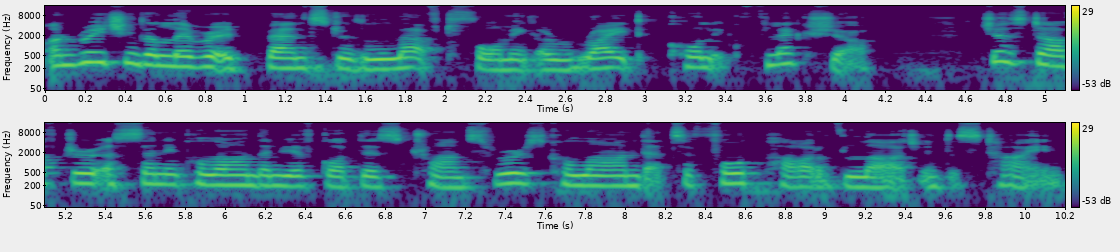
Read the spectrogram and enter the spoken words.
On reaching the liver, it bends to the left, forming a right colic flexure. Just after ascending colon, then we have got this transverse colon, that's a fourth part of the large intestine.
